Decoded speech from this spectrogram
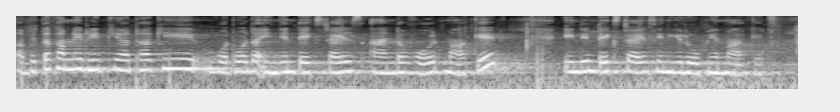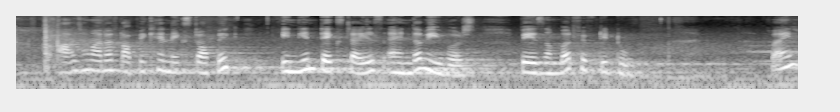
अभी तक हमने रीड किया था कि what were the Indian textiles and the world market Indian textiles in European markets आज हमारा टॉपिक है next topic Indian textiles and the weavers page number fifty fine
